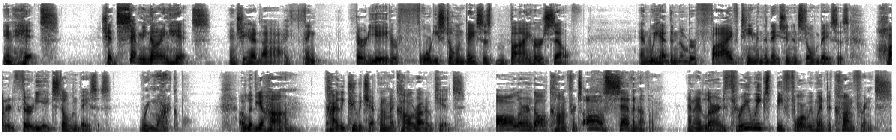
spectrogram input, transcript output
in hits. She had 79 hits, and she had, uh, I think, 38 or 40 stolen bases by herself. And we had the number five team in the nation in stolen bases 138 stolen bases. Remarkable. Olivia Hom, Kylie Kubicek, one of my Colorado kids, all earned all conference, all seven of them. And I learned three weeks before we went to conference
